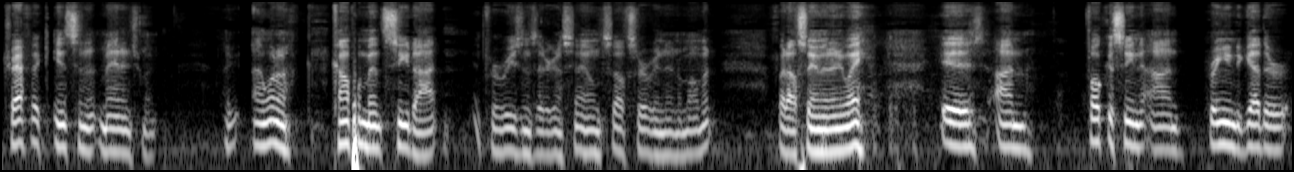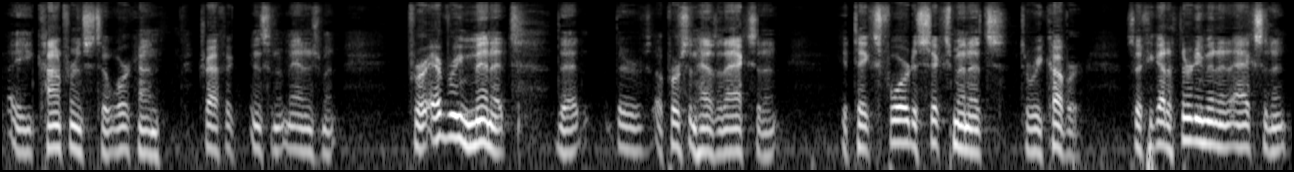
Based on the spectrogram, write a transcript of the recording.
traffic incident management. I- I want to compliment CDOT for reasons that are going to sound self-serving in a moment, but I'll say them anyway, is on focusing on bringing together a conference to work on traffic incident management. For every minute that there's, a person has an accident, it takes four to six minutes to recover. So if you got a 30-minute accident,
